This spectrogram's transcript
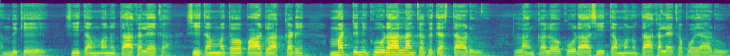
అందుకే సీతమ్మను తాకలేక సీతమ్మతో పాటు అక్కడి మట్టిని కూడా లంకకు తెస్తాడు. లంకలో కూడా సీతమ్మను తాకలేకపోయాడు.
